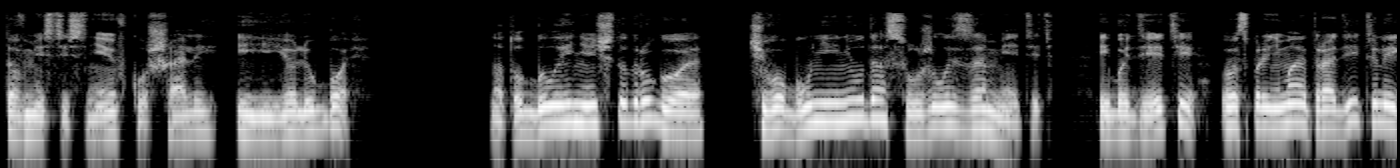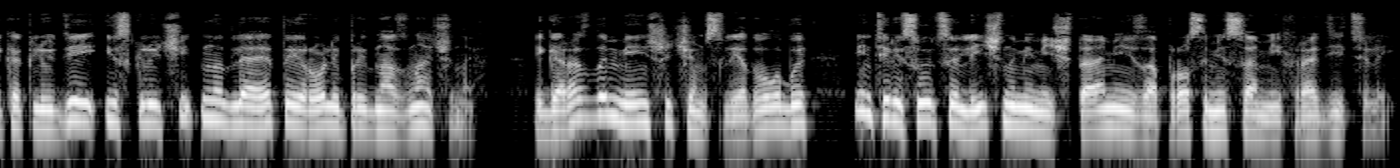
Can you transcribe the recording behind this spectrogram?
то вместе с нею вкушали и ее любовь. Но тут было и нечто другое, чего Буни не удосужилась заметить, ибо дети воспринимают родителей как людей исключительно для этой роли предназначенных и гораздо меньше, чем следовало бы, интересуются личными мечтами и запросами самих родителей.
